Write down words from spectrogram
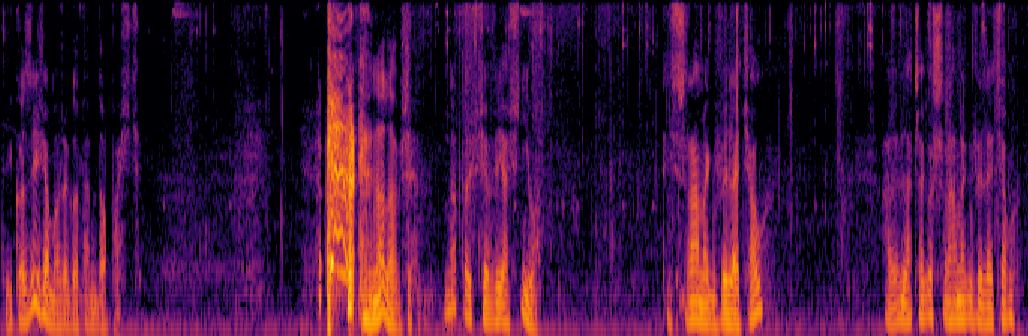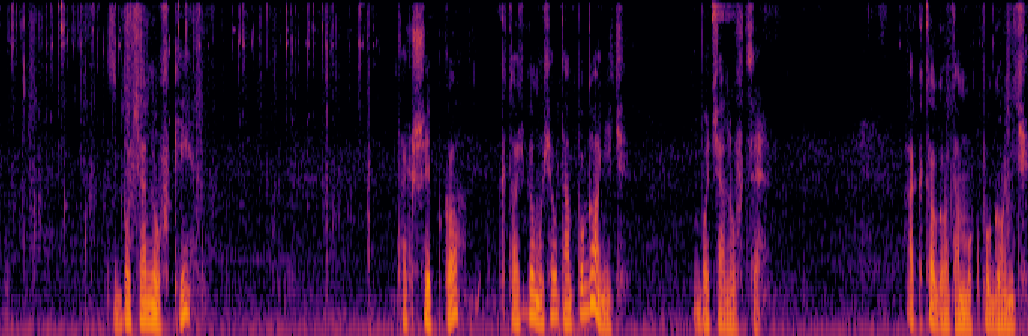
Tylko Zyzio może go tam dopaść. No dobrze. No to już się wyjaśniło. Czyli szramek wyleciał. Ale dlaczego szramek wyleciał z bocianówki tak szybko? Ktoś go musiał tam pogonić w bocianówce. A kto go tam mógł pogonić?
